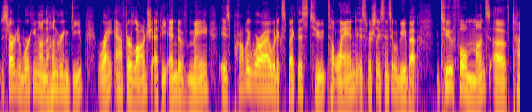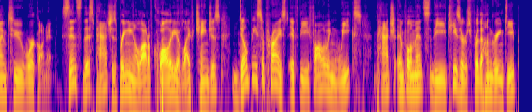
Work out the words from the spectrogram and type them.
started working on the Hungering Deep right after launch at the end of May is probably where I would expect this to to land, especially since it would be about two full months of time to work on it. Since this patch is bringing a lot of quality of life changes, don't be surprised if the following week's patch implements the teasers for the Hungering Deep,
